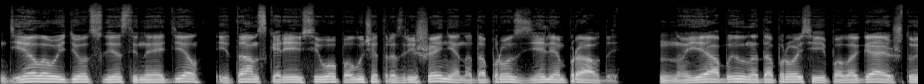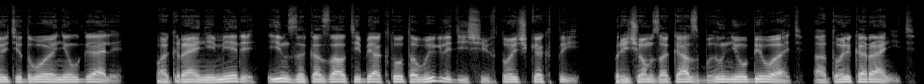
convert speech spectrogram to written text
Дело уйдет в следственный отдел, и там, скорее всего, получат разрешение на допрос с зельем правды. Но я был на допросе и полагаю, что эти двое не лгали. По крайней мере, им заказал тебя кто-то выглядящий в точь как ты. Причем заказ был не убивать, а только ранить.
